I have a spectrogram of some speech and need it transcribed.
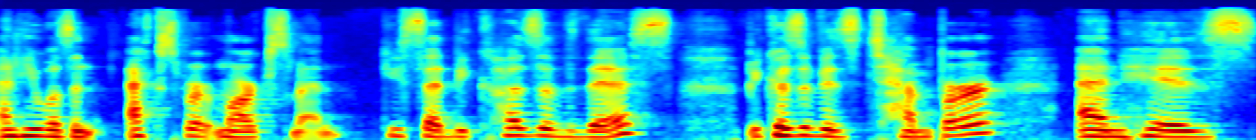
and he was an expert marksman. He said because of this, because of his temper and his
